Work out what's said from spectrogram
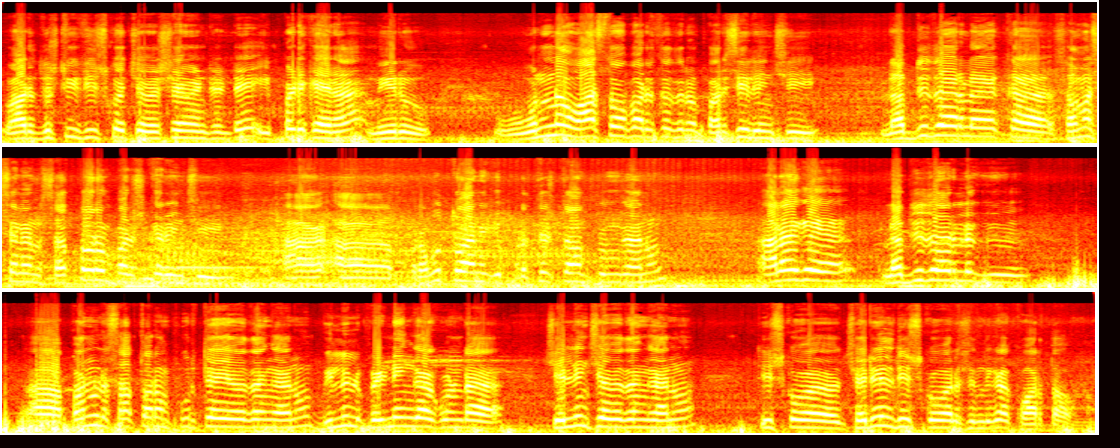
వారి దృష్టికి తీసుకొచ్చే విషయం ఏంటంటే ఇప్పటికైనా మీరు ఉన్న వాస్తవ పరిస్థితులను పరిశీలించి లబ్ధిదారుల యొక్క సమస్యలను సత్వరం పరిష్కరించి ఆ- ప్రభుత్వానికి ప్రతిష్టాంతంగాను అలాగే లబ్ధిదారులకు ఆ పనులు సత్వరం పూర్తయ్యే విధంగాను బిల్లులు పెండింగ్ కాకుండా చెల్లించే విధంగాను తీసుకో చర్యలు తీసుకోవాల్సిందిగా కోరుతా ఉన్నాం.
